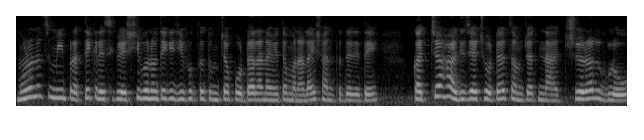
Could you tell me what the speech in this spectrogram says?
म्हणूनच मी प्रत्येक रेसिपी अशी बनवते की जी फक्त तुमच्या पोटाला नव्हे तर मनालाही शांतता देते. कच्च्या हळदीच्या छोट्या चमच्यात नॅचरल ग्लो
